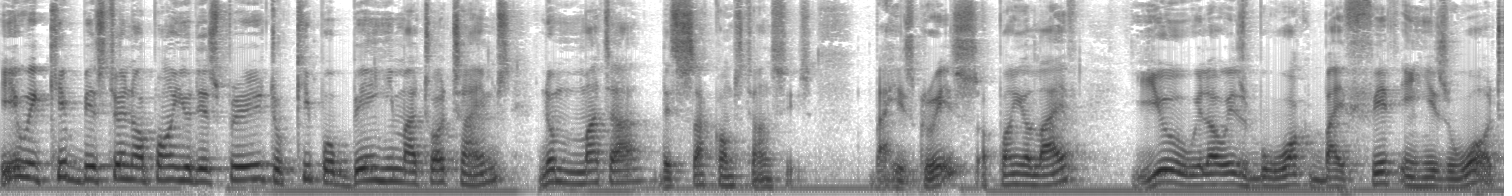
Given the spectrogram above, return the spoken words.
He will keep bestowing upon you the Spirit to keep obeying Him at all times, no matter the circumstances. By His grace upon your life, you will always walk by faith in His word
